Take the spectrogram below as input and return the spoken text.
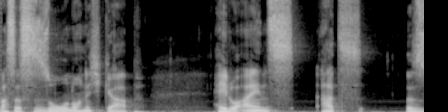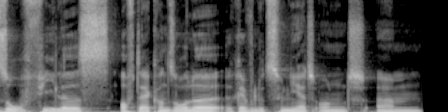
was es so noch nicht gab. Halo 1 hat so vieles auf der Konsole revolutioniert und ähm,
